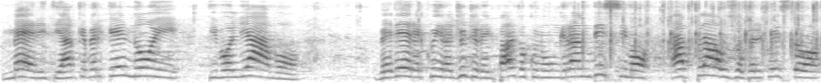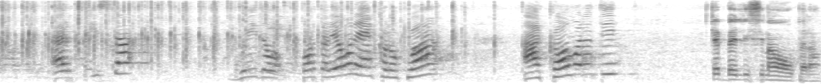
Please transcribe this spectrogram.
meriti, anche perché noi ti vogliamo vedere qui raggiungere il palco con un grandissimo applauso per questo artista Guido Portaleone, eccolo qua, accomodati. Che bellissima opera.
